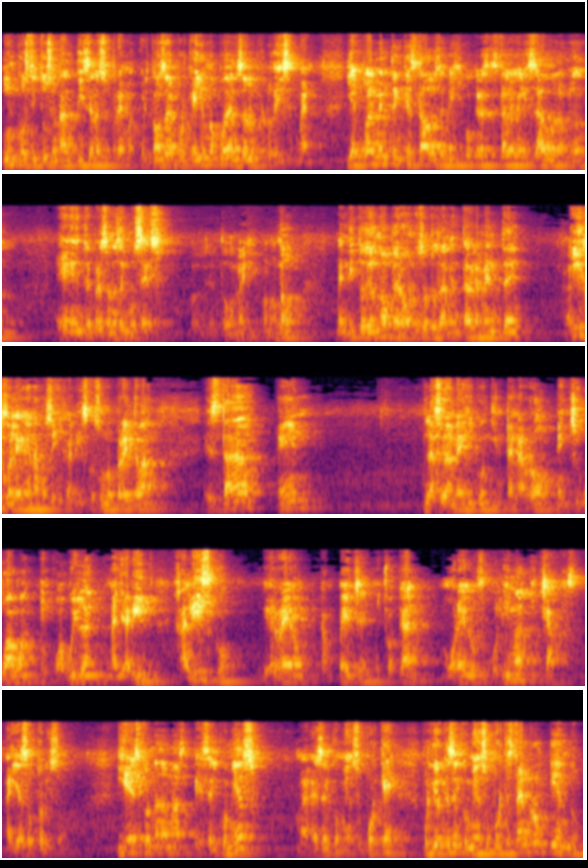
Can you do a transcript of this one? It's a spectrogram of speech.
Inconstitucional, dice la Suprema. Ahorita vamos a ver por qué ellos no pueden hacerlo, pero lo dicen. Bueno, ¿y actualmente en qué estados de México crees que está legalizado la unión eh, entre personas del mismo sexo? Pues en todo México, ¿no? No, bendito Dios no, pero nosotros lamentablemente Híjole, ganamos en Jalisco, es uno, pero ahí te va. Está en la Ciudad de México, en Quintana Roo, en Chihuahua, en Coahuila, Nayarit, Jalisco, Guerrero, Campeche, Michoacán, Morelos, Colima y Chiapas. Ahí ya se autorizó. Y esto nada más es el comienzo. Es el comienzo. ¿Por qué? Porque digo que es el comienzo. Porque están rompiendo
